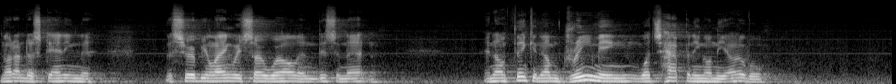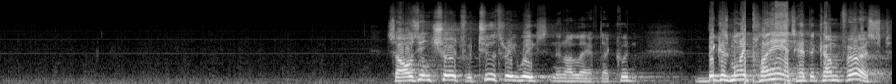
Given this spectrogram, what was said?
not understanding the, the Serbian language so well and this and that. And and I'm thinking, I'm dreaming what's happening on the oval. So I was in church for two three weeks and then I left. I couldn't, because my plans had to come first.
